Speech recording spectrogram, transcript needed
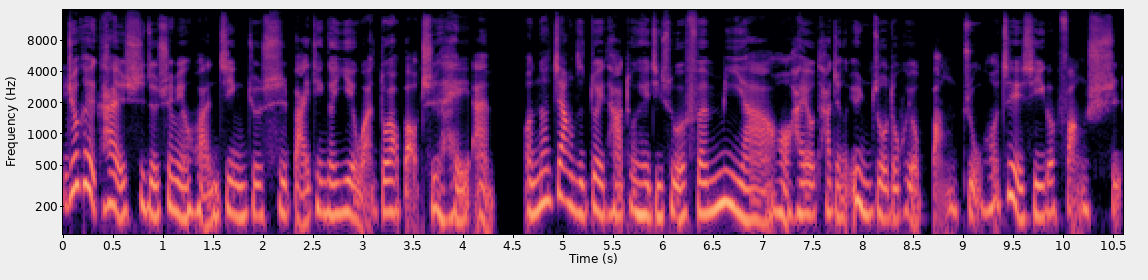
你就可以开始试着睡眠环境，就是白天跟夜晚都要保持黑暗。那这样子对他褪黑激素的分泌啊，然后还有他整个运作都会有帮助，哈，这也是一个方式。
